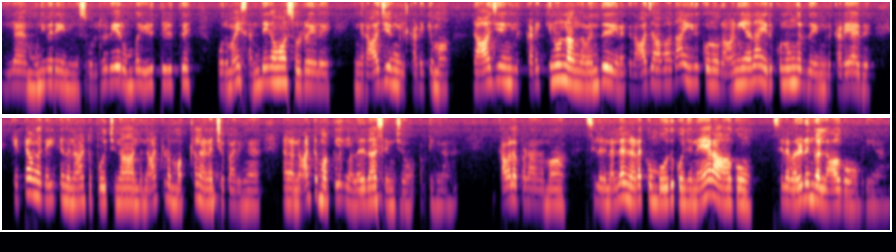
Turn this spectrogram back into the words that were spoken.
இல்லை முனிவரே நீங்கள் சொல்கிறதே ரொம்ப இழுத்து இழுத்து ஒரு மாதிரி சந்தேகமாக சொல்கிறீங்களே எங்கள் ராஜ்யம் எங்களுக்கு கிடைக்குமா? ராஜ்யம் எங்களுக்கு கிடைக்கணும்னு நாங்கள் வந்து எனக்கு ராஜாவாக தான் இருக்கணும் ராணியாக தான் இருக்கணுங்கிறது எங்களுக்கு கிடையாது. கெட்டவங்க கைக்கு அந்த நாட்டு போச்சுன்னா அந்த நாட்டோட மக்கள் நினச்சி பாருங்க நாங்கள் நாட்டு மக்களுக்கு நல்லது தான் செஞ்சோம் அப்படிங்கிறாங்க. கவலைப்படாதம்மா சிலது நல்லா நடக்கும்போது கொஞ்சம் நேரம் ஆகும் சில வருடங்கள் ஆகும் அப்படிங்கிறாங்க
